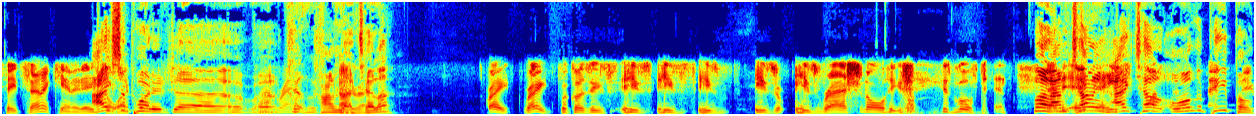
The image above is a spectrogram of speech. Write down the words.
state senate candidate, I elected- supported uh, uh, Conrad. Conrad, Conrad. Tillard. Right, right, because he's he's he's he's he's he's rational. He's he's moved in. Well, And- I'm telling you, I tell all the people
